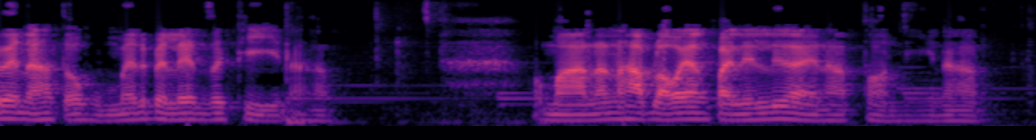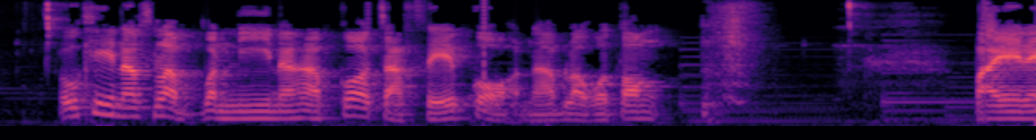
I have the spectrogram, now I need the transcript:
ด้วยนะแต่ผมไม่ได้ไปเล่นสักทีนะครับ ประมาณนั้นนะครับ เราก็ยังไปเรื่อยๆนะครับ ตอนนี้นะครับ โอเคนะสำหรับวันนี้นะครับ ก็จากเซฟก่อนนะครับ เราก็ต้อง ไปใน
